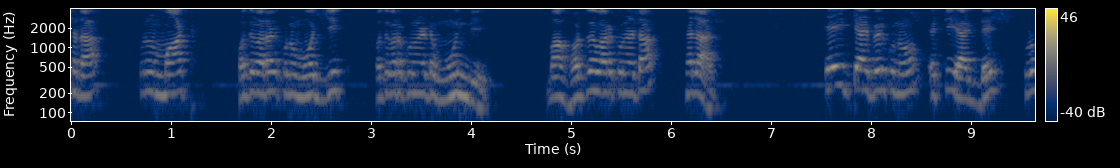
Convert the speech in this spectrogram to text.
সেটা কোনো মাঠ, হতে পারে কোনো মসজিদ, হতে পারে কোনো একটা মন্দির, বা হতে পারে কোনো একটা ফ্ল্যাট। এই টাইপের কোনো একটি অ্যাড্রেস, পুরো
